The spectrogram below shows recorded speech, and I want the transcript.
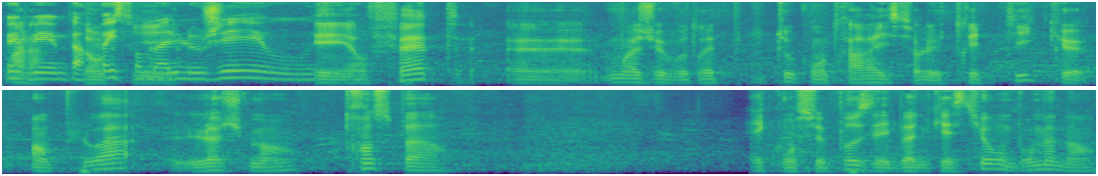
Mais parfois, ils sont mal logés. Ou... Et en fait, euh, moi, je voudrais plutôt qu'on travaille sur le triptyque emploi, logement, transport. Et qu'on se pose les bonnes questions au bon moment.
